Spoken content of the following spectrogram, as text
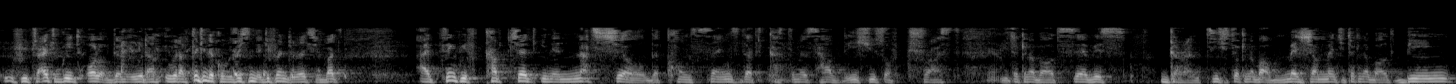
if we tried to go into all of them, it would have, it would have taken the conversation in a different direction. But I think we've captured in a nutshell the concerns that customers have, the issues of trust. You're talking about service guarantees. You're talking about measurement. You're talking about being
